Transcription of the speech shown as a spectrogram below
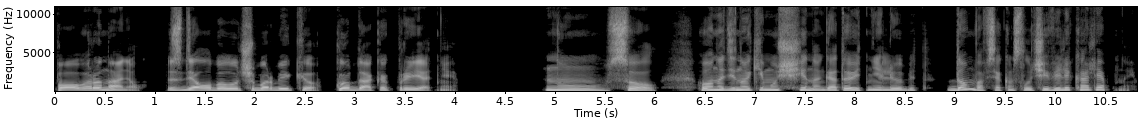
«Повара нанял. Сделал бы лучше барбекю. Куда как приятнее». «Ну, Сол, он одинокий мужчина, готовить не любит. Дом, во всяком случае, великолепный».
